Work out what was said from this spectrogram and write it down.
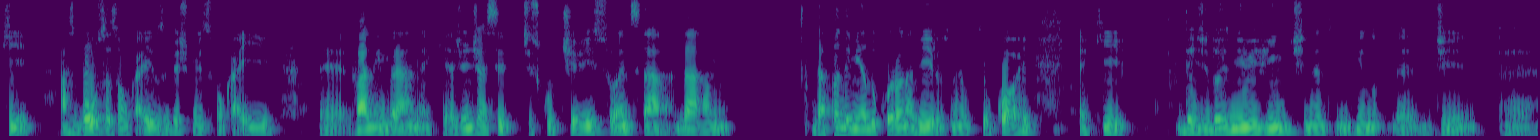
que as bolsas vão cair, os investimentos vão cair. É, vale lembrar, né, que a gente já se discutia isso antes da, da da pandemia do coronavírus. Né? O que ocorre é que desde 2020, né, é, de, é,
